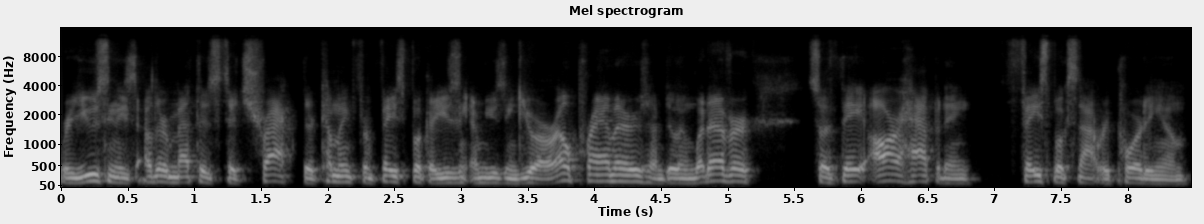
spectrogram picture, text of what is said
We're using these other methods to track. They're coming from Facebook. I'm using I'm using URL parameters. I'm doing whatever. So if they are happening. Facebook's not reporting them.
